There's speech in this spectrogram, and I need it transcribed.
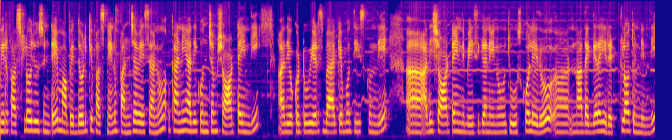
మీరు ఫస్ట్లో చూసుంటే మా పెద్దోడికి ఫస్ట్ నేను పంచ వేశాను. కానీ అది కొంచెం షార్ట్ అయింది. అది ఒక టూ ఇయర్స్ బ్యాక్ ఏమో తీసుకుంది. అది షార్ట్ అయింది. బేసిక్గా నేను చూసుకోలేదు. నా దగ్గర ఈ రెడ్ క్లాత్ ఉండింది.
